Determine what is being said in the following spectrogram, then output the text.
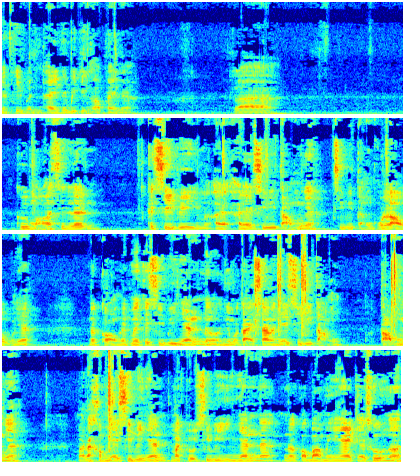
á thì mình thấy nó bị trường hợp này nè. Là cứ mở sẽ lên cái CB ở, ở đây CB tổng nha, CB tổng của lầu nha. Nó còn cái mấy cái CB nhánh nữa nhưng mà tại sao nó nhảy CB tổng? Tổng nha. Mà nó không nhảy CB nhánh, mặc dù CB nhánh á nó có 32 trở xuống thôi.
